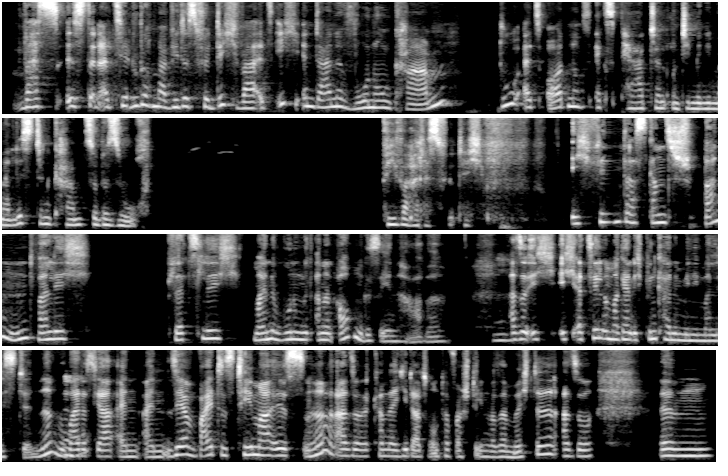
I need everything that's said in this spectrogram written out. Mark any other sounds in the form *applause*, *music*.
Was ist denn, erzähl du doch mal, wie das für dich war, als ich in deine Wohnung kam, du als Ordnungsexpertin und die Minimalistin kam zu Besuch. Wie war das für dich? Ich finde das ganz spannend, weil ich plötzlich meine Wohnung mit anderen Augen gesehen habe. Mhm. Also ich, ich erzähle immer gern, ich bin keine Minimalistin, ne? wobei mhm. das ja ein, ein sehr weites Thema ist. Ne? Also kann ja jeder darunter verstehen, was er möchte. Also ähm,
